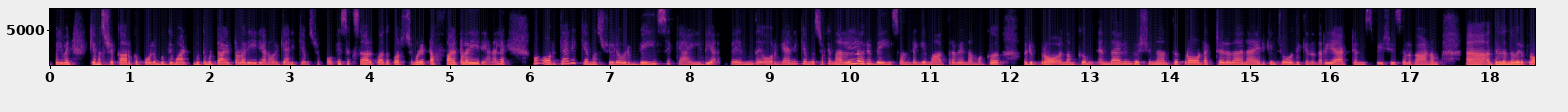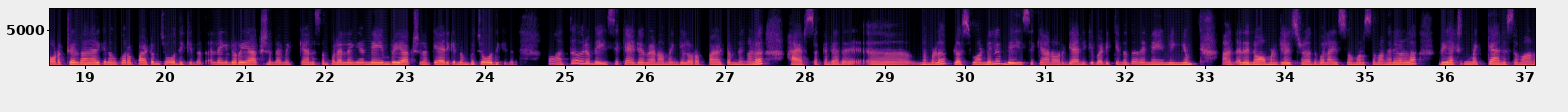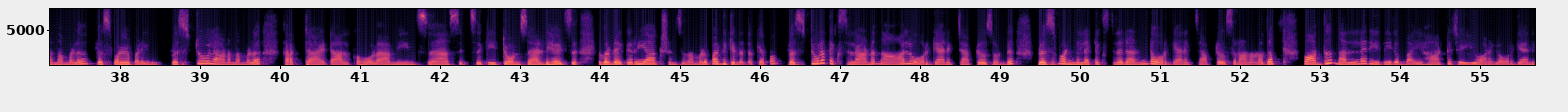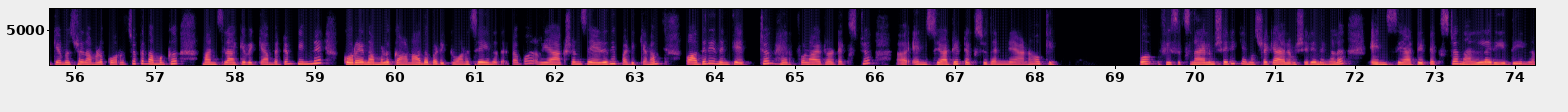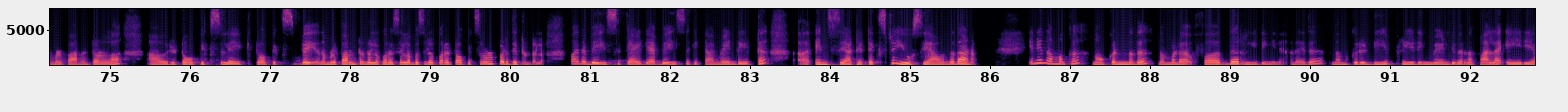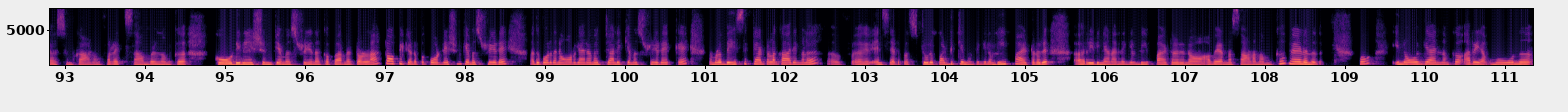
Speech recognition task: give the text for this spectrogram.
ഇപ്പോൾ ഈവൻ കെമിസ്ട്രിക്കാർക്ക് പോലും ബുദ്ധിമുട്ട് ബുദ്ധിമുട്ടായിട്ടുള്ള ഒരു ഏരിയയാണ് ഓർഗാനിക് കെമിസ്ട്രി അപ്പോൾ ഫിസിക്സുകാർക്കും അത് കുറച്ചും കൂടി ടഫ് ആയിട്ടുള്ള ഏരിയയാണ് അല്ലേ? അപ്പോൾ ഓർഗാനിക് കെമിസ്ട്രിയിൽ ഒരു ബേസിക് ഐഡിയ ഇപ്പോൾ എന്ത് ഓർഗാനിക് കെമിസ്ട്രിക്ക് നല്ലൊരു ബേസ് ഉണ്ടെങ്കിൽ മാത്രമേ നമുക്ക് ഒരു പ്രോ നമുക്ക് എന്തായാലും ക്വസ്റ്റിനകത്ത് പ്രോഡക്റ്റ് എഴുതാനായിരിക്കും ചോദിക്കുന്നത്. റിയാക്ടൻ സ്പീഷീസുകൾ കാണും. അതിൽ നിന്ന് ഒരു പ്രോഡക്റ്റ് എഴുതാനായിരിക്കും നമുക്ക് ഉറപ്പായിട്ടും ചോദിക്കുന്നത്. അല്ലെങ്കിൽ റിയാക്ഷന്റെ മെക്കാനിസം പോലെ അല്ലെങ്കിൽ നെയിം റിയാക്ഷൻ ഒക്കെ ആയിരിക്കും നമുക്ക് ചോദിക്കുന്നത്. അപ്പോൾ അത് ഒരു ബേസിക് ഐഡിയ വേണമെങ്കിൽ ഉറപ്പായിട്ടും നിങ്ങൾ ഹയർ സെക്കൻഡറി അത് നമ്മൾ പ്ലസ് വണ്ണിൽ ബേസിക് ആണ് ഓർഗാനിക് പഠിക്കുന്നത്. അത് നെയിമിങ്ങും അത് നോമൺ ക്ലേച്ചറും അതുപോലെ ഐസോമർസും അങ്ങനെയുള്ള റിയാക്ഷൻ മെക്കാനിസമാണ് നമ്മൾ പ്ലസ് വണ്ണിൽ പഠിക്കുന്നത്. പ്ലസ് ടുവിലാണ് നമ്മൾ കറക്റ്റായിട്ട് alcohol amines acids ketones aldehydes ഇവരുടെയൊക്കെ റിയാക്ഷൻസ് നമ്മൾ പഠിക്കുന്നുണ്ട്. ഓക്കെ അപ്പം പ്ലസ് ടുവിലെ ടെക്സ്റ്റിലാണ് നാല് ഓർഗാനിക് ചാപ്റ്റേഴ്സ് ഉണ്ട്. പ്ലസ് വണ്ണിലെ ടെക്സ്റ്റിൽ രണ്ട് ഓർഗാനിക് ചാപ്റ്റേഴ്സിലാണുള്ളത് അപ്പോൾ അത് നല്ല രീതിയിൽ ബൈഹാർട്ട് ചെയ്യുവാണെങ്കിൽ ഓർഗാനിക് കെമിസ്ട്രി നമ്മൾ കുറച്ചൊക്കെ നമുക്ക് മനസ്സിലാക്കി വെക്കാൻ പറ്റും. പിന്നെ കുറേ നമ്മൾ കാണാതെ പഠിക്കുവാണ് ചെയ്യുന്നത് അപ്പോൾ റിയാക്ഷൻസ് എഴുതി പഠിക്കണം. അപ്പോൾ അതിന് നിങ്ങൾക്ക് ഏറ്റവും ഹെൽപ്ഫുൾ ആയിട്ടുള്ള text N C R T text തന്നെയാണ്. ഓക്കെ അപ്പോൾ ഫിസിക്സിനായാലും ശരി കെമിസ്ട്രിക്കായാലും ശരി നിങ്ങൾ N C R T text നല്ല രീതിയിൽ നമ്മൾ പറഞ്ഞിട്ടുള്ള ആ ഒരു ടോപ്പിക്സിലേക്ക് ടോപ്പിക്സ് നമ്മൾ പറഞ്ഞിട്ടുണ്ടല്ലോ കുറേ സിലബസിൽ കുറേ ടോപ്പിക്സ് ഉൾപ്പെടുത്തിയിട്ടുണ്ടല്ലോ. അപ്പോൾ അതിന്റെ ബേസിക് ഐഡിയ ബേസ് കിട്ടാൻ വേണ്ടിയിട്ട് N C R T text use ചെയ്യാവുന്നതാണ്. ഇനി നമുക്ക് നോക്കുന്നത് നമ്മുടെ ഫർദർ റീഡിങ്ങിന് അതായത് നമുക്കൊരു ഡീപ്പ് റീഡിങ് വേണ്ടി വരുന്ന പല ഏരിയാസും കാണും. ഫോർ എക്സാമ്പിൾ നമുക്ക് കോർഡിനേഷൻ കെമിസ്ട്രി എന്നൊക്കെ പറഞ്ഞിട്ടുള്ള ടോപ്പിക്കാണ് അപ്പോൾ കോർഡിനേഷൻ കെമിസ്ട്രിയുടെ അതുപോലെ തന്നെ ഓർഗാനോ മെറ്റാലിക് കെമിസ്ട്രിയുടെ ഒക്കെ നമ്മൾ ബേസിക് ആയിട്ടുള്ള കാര്യങ്ങൾ എൻ പ്ലസ് ടുവിൽ പഠിക്കുന്നുണ്ടെങ്കിലും ഡീപ്പായിട്ടുള്ളൊരു റീഡിംഗ് ആണ്. അല്ലെങ്കിൽ ഡീപ്പായിട്ടുള്ളൊരു അവയർനെസ് ആണ് നമുക്ക് വേണ്ടുന്നത്. അപ്പോൾ ഇനോർഗാൻ നമുക്ക് അറിയാം മൂന്ന്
